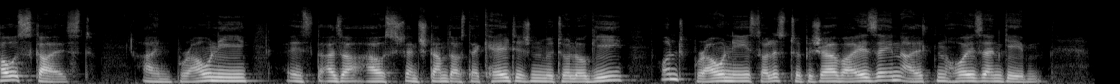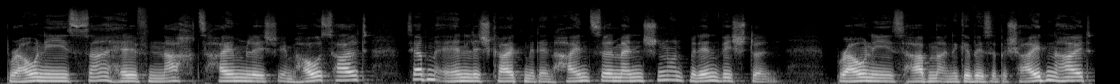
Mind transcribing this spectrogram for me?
Hausgeist. Ein Brownie ist also aus, entstammt aus der keltischen Mythologie und Brownies soll es typischerweise in alten Häusern geben. Brownies äh, helfen nachts heimlich im Haushalt. Sie haben Ähnlichkeit mit den Heinzelmenschen und mit den Wichteln. Brownies haben eine gewisse Bescheidenheit,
